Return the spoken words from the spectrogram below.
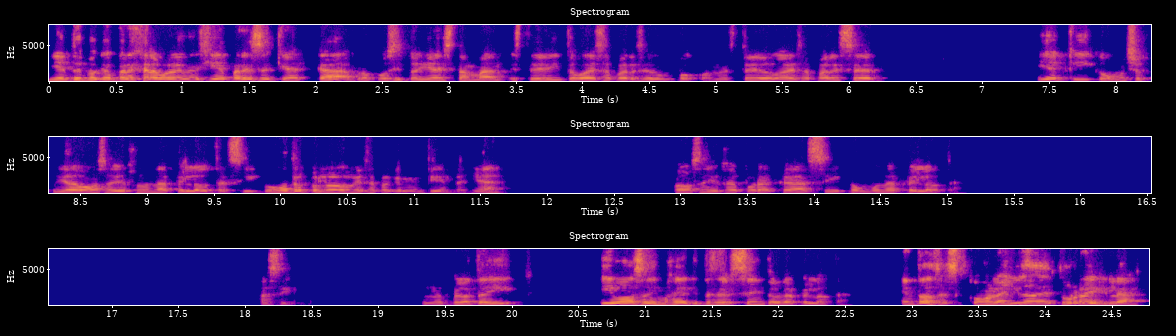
Y entonces para que aparezca la bola de energía, parece que acá, a propósito, ya esta man, este dedito va a desaparecer un poco, ¿no? Este dedo va a desaparecer. Y aquí, con mucho cuidado, vamos a dibujar una pelota así. Con otro color hacer para que me entiendan, ¿ya? Vamos a dibujar por acá así como una pelota. Así. Una pelota ahí. Y vamos a imaginar que este es el centro de la pelota. Entonces, con la ayuda de tu regla,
